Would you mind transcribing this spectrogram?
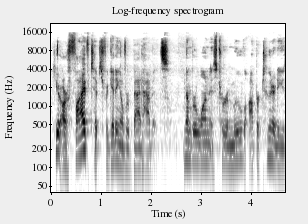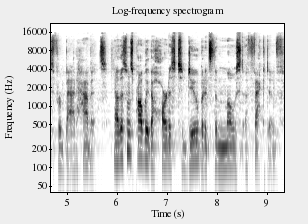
here are five tips for getting over bad habits. Number one is to remove opportunities for bad habits. Now, this one's probably the hardest to do, but it's the most effective.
